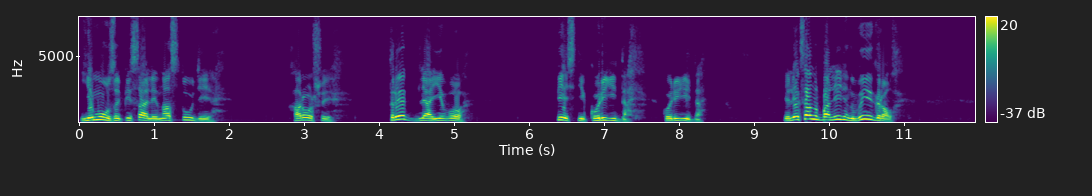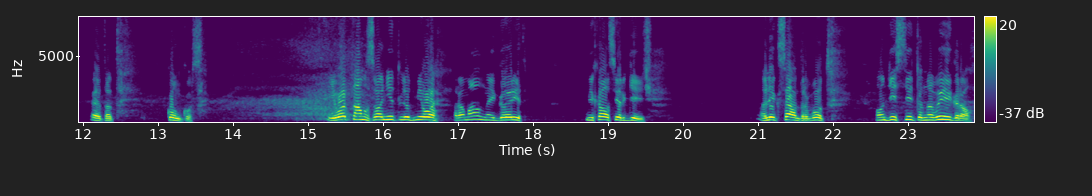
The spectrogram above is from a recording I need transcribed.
Ему записали на студии хороший трек для его песни «Курида». Курида. И Александр Малинин выиграл – этот конкурс. И вот нам звонит Людмила Романовна и говорит, Михаил Сергеевич, Александр, вот он действительно выиграл,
